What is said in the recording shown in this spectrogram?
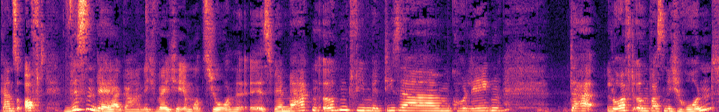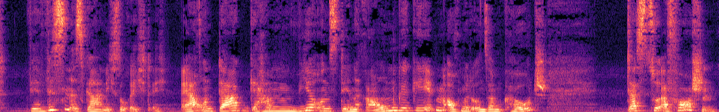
ganz oft wissen wir ja gar nicht, welche Emotion ist. Wir merken irgendwie mit diesem Kollegen, da läuft irgendwas nicht rund wir wissen es gar nicht so richtig. Ja, und da haben wir uns den Raum gegeben, auch mit unserem Coach, das zu erforschen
